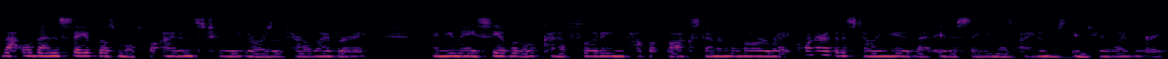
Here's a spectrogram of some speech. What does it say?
That will then save those multiple items to your Zotero library. And you may see a little kind of floating pop-up box down in the lower right corner that is telling you that it is saving those items into your library.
